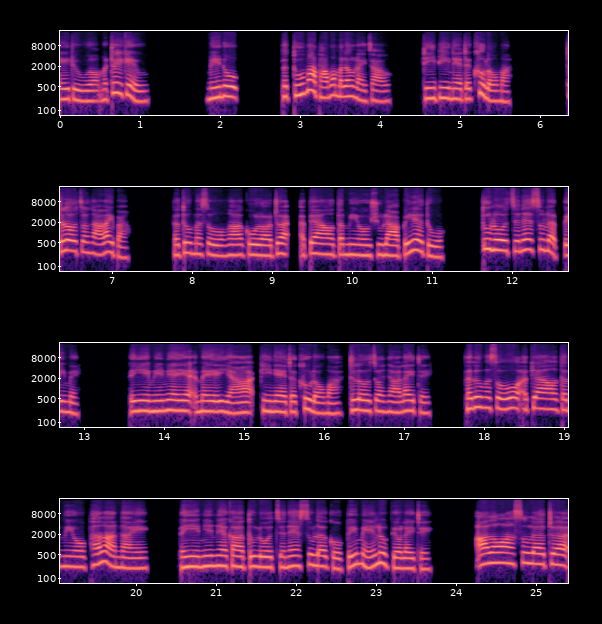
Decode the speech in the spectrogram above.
ရိပ်တူတော့မတွေ့ခဲ့ဘူးမင်းတို့ဘသူမှဘာမှမလုပ်နိုင်ကြဘူးဒီပြည်နယ်တစ်ခုလုံးမှာတလို့ကြုံစားလိုက်ပါဘသူမဆိုငါကိုတော်အတွက်အပြောင်တမင်ကိုယူလာပေးတဲ့သူသူလိုချင်တဲ့ဆုလက်ပေးမယ်ဘရင်မင်းမြတ်ရဲ့အမေအရာပြည်နယ်တစ်ခုလုံးမှာဒီလိုကြုံညာလိုက်တယ်ဘသူမဆိုအပြောင်တမင်ကိုဖမ်းလာနိုင်ဘရင်မင်းမြတ်ကသူလိုချင်တဲ့ဆုလက်ကိုပေးမယ်လို့ပြောလိုက်တယ် အားလုံးကဆုလက်အတွက်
